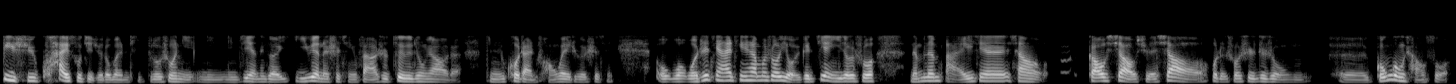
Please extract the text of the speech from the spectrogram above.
必须快速解决的问题，比如说你你你建那个医院的事情，反而是最最重要的，就是扩展床位这个事情。我我我之前还听他们说有一个建议，就是说能不能把一些像高校、学校或者说是这种呃公共场所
